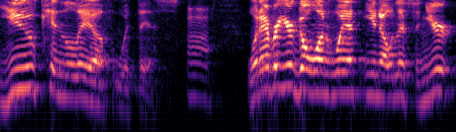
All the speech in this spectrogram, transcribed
You can live with this. Mm. Whatever you're going with, you know, listen, you're,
